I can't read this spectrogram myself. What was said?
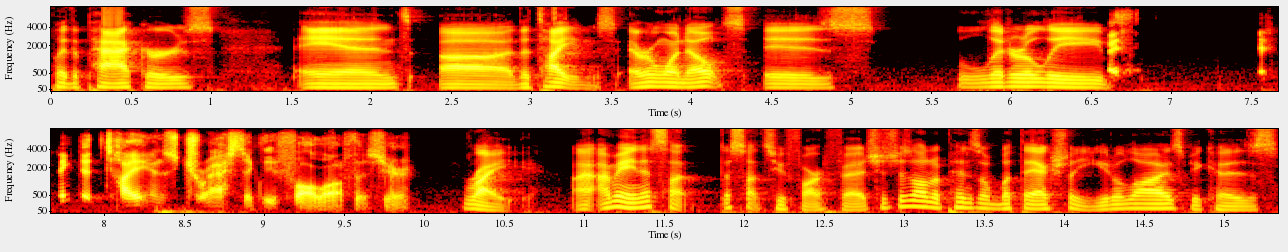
play the Packers, and uh, the Titans. Everyone else is literally. I, think the Titans drastically fall off this year. Right. I, I mean, that's not that's not too far fetched. It just all depends on what they actually utilize because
